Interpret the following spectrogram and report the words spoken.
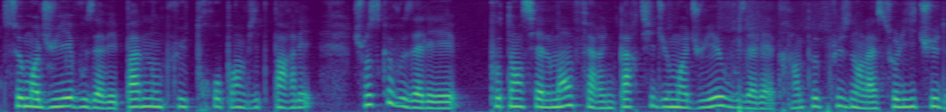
ce mois de juillet, vous n'avez pas non plus trop envie de parler. Je pense que vous allez potentiellement faire une partie du mois de juillet où vous allez être un peu plus dans la solitude.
